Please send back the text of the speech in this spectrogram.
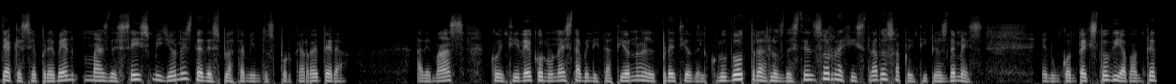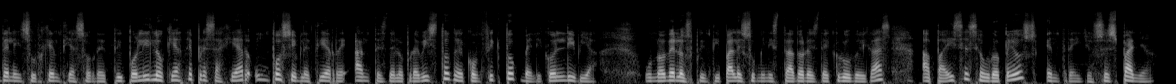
ya que se prevén más de 6 millones de desplazamientos por carretera. Además, coincide con una estabilización en el precio del crudo tras los descensos registrados a principios de mes, en un contexto de avance de la insurgencia sobre Trípoli, lo que hace presagiar un posible cierre antes de lo previsto del conflicto bélico en Libia, uno de los principales suministradores de crudo y gas a países europeos, entre ellos España.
